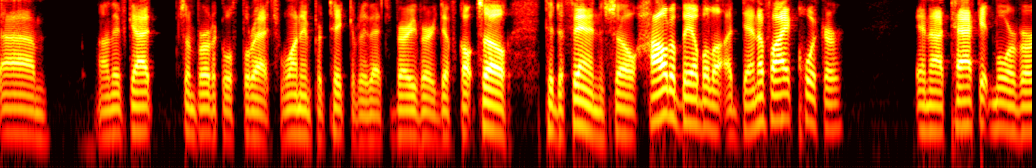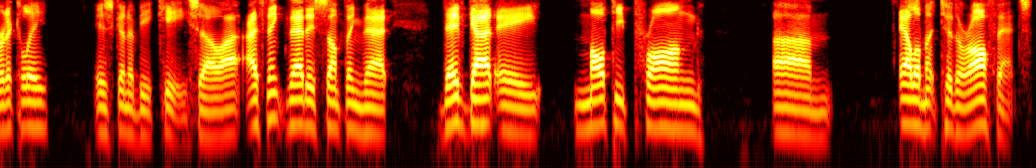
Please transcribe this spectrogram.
um, uh, they've got some vertical threats. One in particular that's very very difficult. So to defend, so how to be able to identify it quicker and attack it more vertically is going to be key. So I, I think that is something that they've got a multi pronged um, element to their offense,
